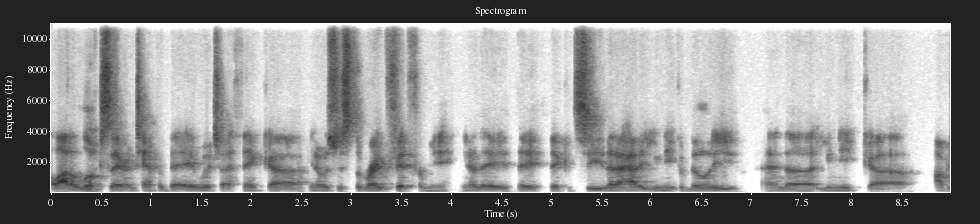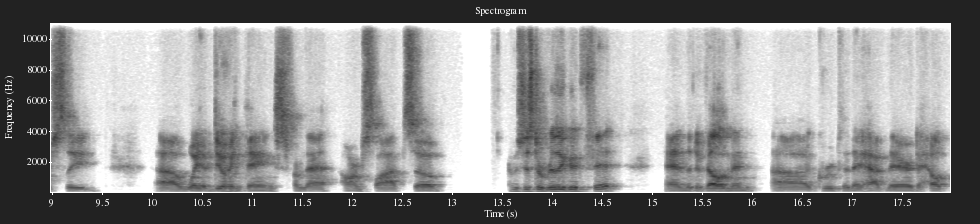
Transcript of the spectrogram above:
a lot of looks there in Tampa Bay, which I think uh, you know was just the right fit for me. You know, they they they could see that I had a unique ability and a unique, uh, obviously, uh, way of doing things from that arm slot. So it was just a really good fit. And the development uh, group that they have there to help,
